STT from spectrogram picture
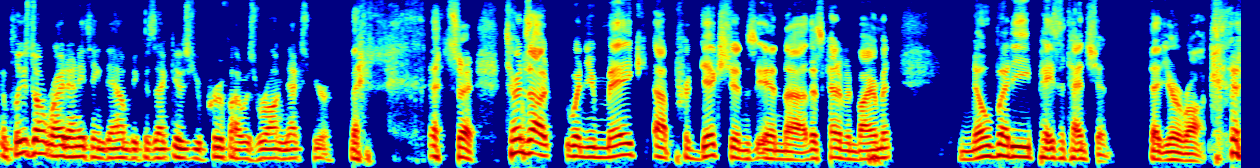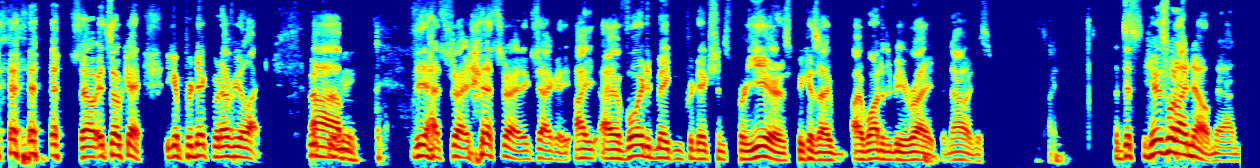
and please don't write anything down because that gives you proof I was wrong next year. That's right. Turns out when you make uh, predictions in uh, this kind of environment, nobody pays attention that you're wrong. so it's okay. You can predict whatever you like. Good um, for me. Yeah, that's right. That's right. Exactly. I, I avoided making predictions for years because I, I wanted to be right, but now I just just here's what I know, man.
